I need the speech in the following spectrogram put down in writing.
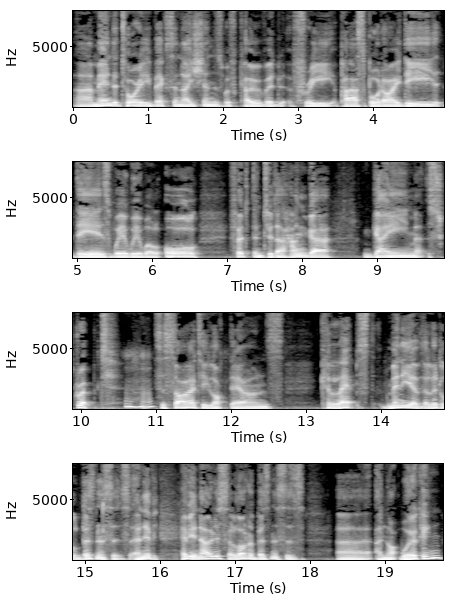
Uh, mandatory vaccinations with COVID free passport ID. There's where we will all fit into the hunger game script. Society lockdowns collapsed many of the little businesses. And have, have you noticed a lot of businesses uh, are not working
